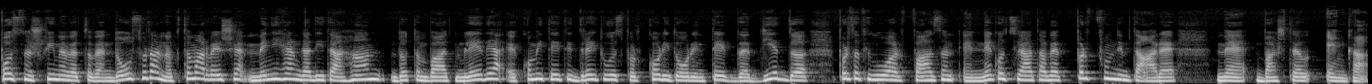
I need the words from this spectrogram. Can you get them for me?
Pas nënshkrimeve të vendosura në këtë marrëveshje, menjëherë nga dita e hënë do të mbahet mbledhja e Komitetit Drejtues për Korridorin tetë dhe dhjetë D për të filluar fazën e negociatave përfundimtare me Bechtel Enka.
